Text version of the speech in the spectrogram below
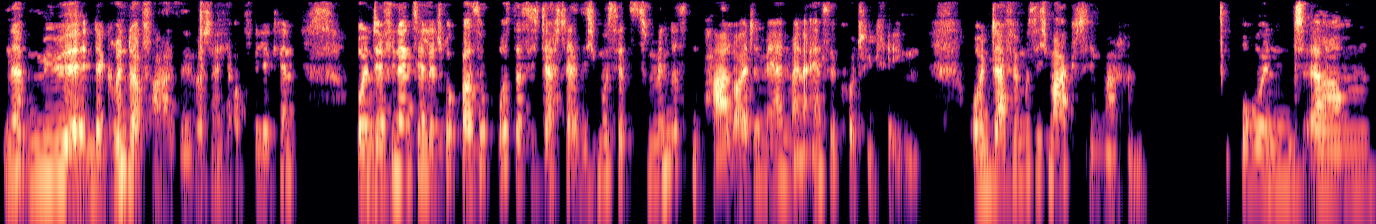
ne, Mühe in der Gründerphase, wahrscheinlich auch viele kennen. Und der finanzielle Druck war so groß, dass ich dachte, also ich muss jetzt zumindest ein paar Leute mehr in mein Einzelcoaching kriegen. Und dafür muss ich Marketing machen. Und ähm,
